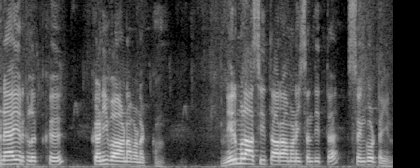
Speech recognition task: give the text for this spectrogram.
நேயர்களுக்கு கனிவான வணக்கம். நிர்மலா சீதாராமனை சந்தித்த செங்கோட்டையன்.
